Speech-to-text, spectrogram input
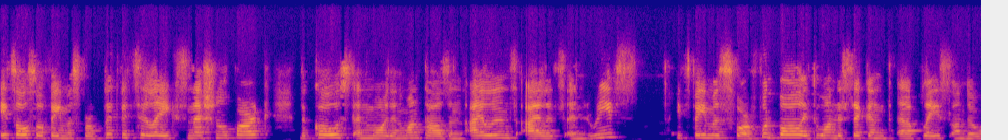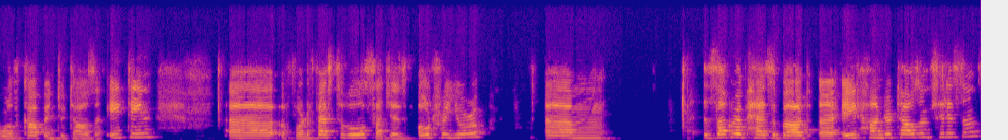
It's also famous for Plitvice Lakes National Park, the coast, and more than 1,000 islands, islets, and reefs. It's famous for football. It won the second uh, place on the World Cup in 2018 uh, for the festivals such as Ultra Europe. Um, Zagreb has about uh, 800,000 citizens.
